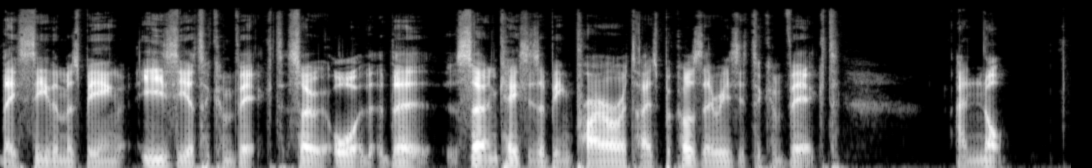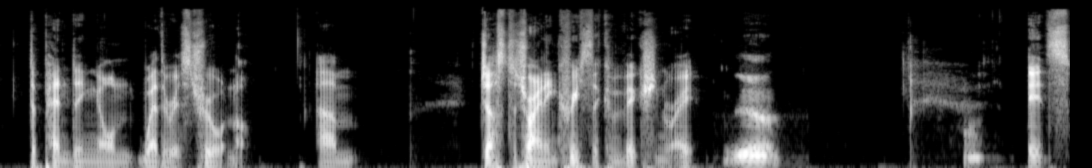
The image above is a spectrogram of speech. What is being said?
they see them as being easier to convict. So, or th- the certain cases are being prioritized because they're easier to convict, and not depending on whether it's true or not. Um, just to try and increase the conviction rate. Yeah. It's,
